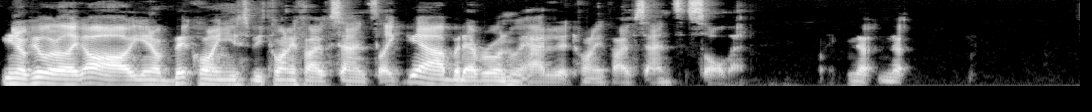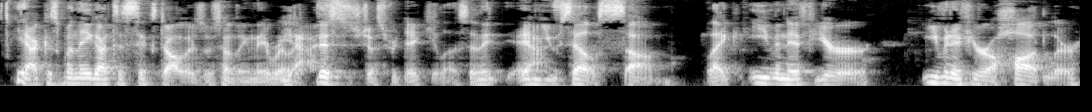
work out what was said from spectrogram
you know, people are like, "Oh, you know, Bitcoin used to be twenty five cents." Like, yeah, but everyone who had it at twenty five cents sold it. Like, no, no. Yeah, because when they got to six dollars or something, they were yes. like, "This is just ridiculous," and they, and yes. you sell some. Like, even if you're even if you're a hodler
